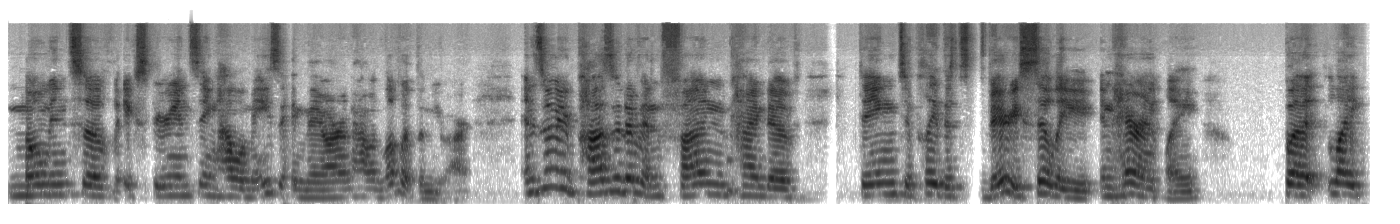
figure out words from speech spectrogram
moments of experiencing how amazing they are and how in love with them you are. And it's a very positive and fun kind of thing to play that's very silly inherently. But like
